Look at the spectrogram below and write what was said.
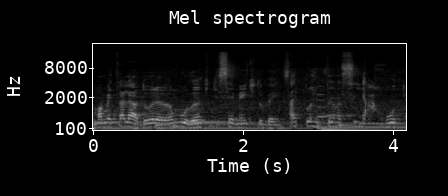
uma metralhadora ambulante de semente do bem. Sai plantando assim a rodo,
